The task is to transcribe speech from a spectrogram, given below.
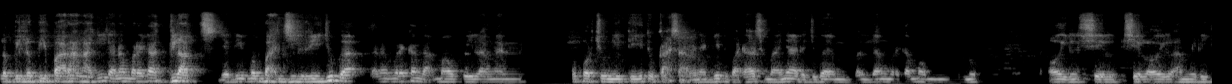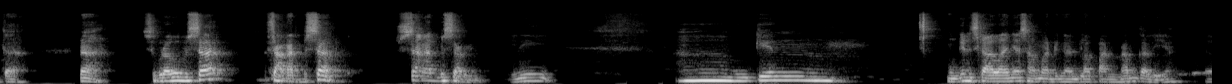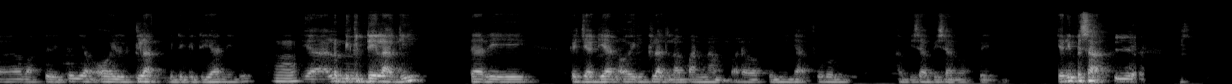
lebih-lebih parah lagi karena mereka gluts, jadi membanjiri juga karena mereka nggak mau kehilangan opportunity itu kasarnya gitu. Padahal sebenarnya ada juga yang bilang mereka membunuh oil shale, shale oil Amerika. Nah, seberapa besar sangat besar, sangat besar ini. Ini uh, mungkin mungkin skalanya sama dengan 86 kali ya. Uh, waktu itu yang oil glut gede-gedean itu. Hmm. Ya lebih gede lagi dari kejadian oil glut 86 pada waktu minyak turun habis-habisan waktu itu. Jadi besar. Iya.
